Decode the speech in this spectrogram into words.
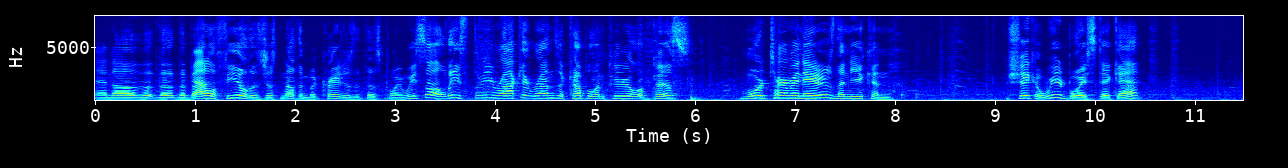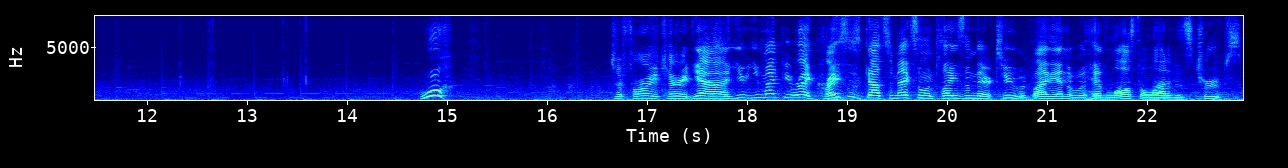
And uh, the, the, the battlefield is just nothing but craters at this point. We saw at least three rocket runs, a couple Imperial Abyss, more Terminators than you can shake a weird boy stick at. Woo! Jafari carried. Yeah, you, you might be right. Crysis got some excellent plays in there too, but by the end of it had lost a lot of his troops.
